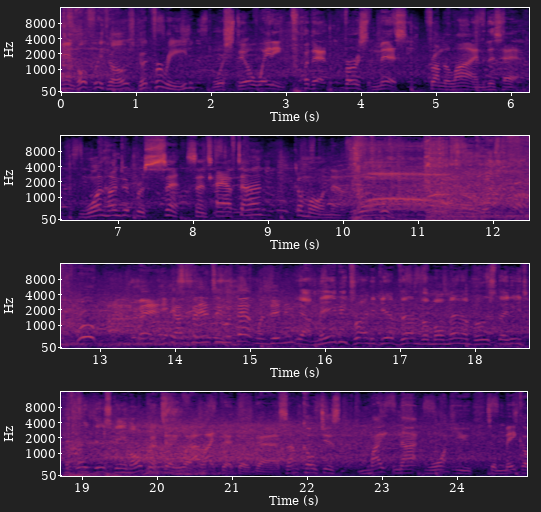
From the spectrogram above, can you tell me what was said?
And both free throws good for Reed. We're still waiting for that first miss from the line this half. 100% since halftime? Come on now. Man, he got fancy with that one, didn't he? Yeah, maybe trying to give them the momentum boost they need to break this game open. I'll tell you what, I like that though, guys. Some coaches might not want you to make a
